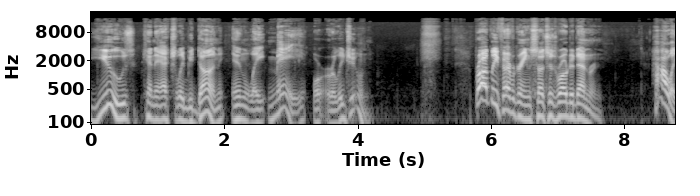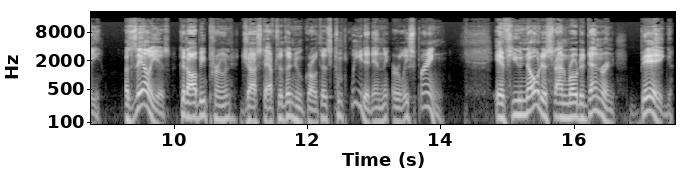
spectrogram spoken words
yews can actually be done in late May or early June. Broadleaf evergreens such as rhododendron, holly, azaleas could all be pruned just after the new growth is completed in the early spring. If you noticed on rhododendron, big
